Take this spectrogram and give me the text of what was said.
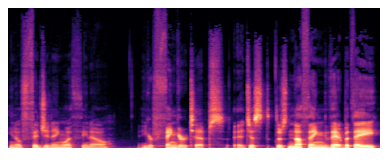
you know fidgeting with you know your fingertips. It just there's nothing there but they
